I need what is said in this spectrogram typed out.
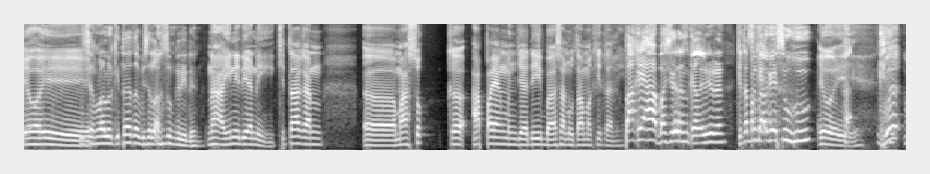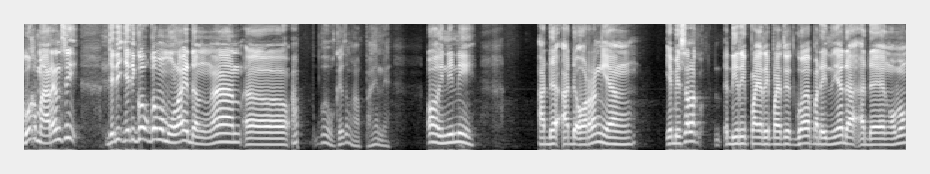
Yoi. Bisa melalui kita atau bisa langsung ke Didan. Nah ini dia nih. Kita akan eh, masuk ke apa yang menjadi bahasan utama kita nih. Pakai apa sih Ran kali ini Ran? Kita pakai- sebagai suhu. Yoi. Gue gue kemarin sih. Jadi jadi gue gue memulai dengan eh apa? Gue waktu itu ngapain ya? Oh ini nih. Ada ada orang yang ya biasalah di reply reply tweet gue pada intinya ada ada yang ngomong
